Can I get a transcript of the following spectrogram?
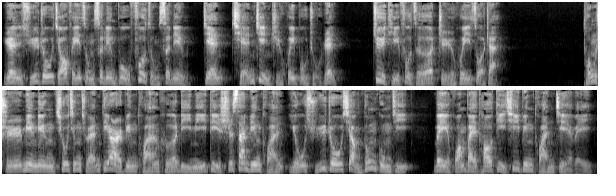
任徐州剿匪总司令部副总司令兼前进指挥部主任，具体负责指挥作战。同时命令邱清泉第二兵团和李弥第十三兵团由徐州向东攻击。为黄百韬第七兵团解围，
